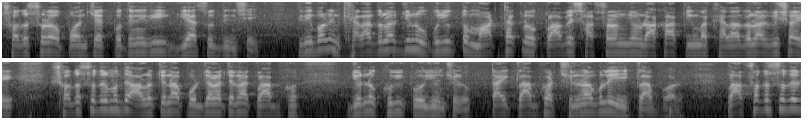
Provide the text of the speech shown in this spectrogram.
সদস্যরা ও পঞ্চায়েত প্রতিনিধি গিয়াসউদ্দিন শেখ। তিনি বলেন, খেলাধুলার জন্য উপযুক্ত মাঠ থাকলেও ক্লাবের সাজ সরঞ্জাম রাখা কিংবা খেলাধুলার বিষয়ে সদস্যদের মধ্যে আলোচনা, পর্যালোচনা ক্লাব জন্য খুবই প্রয়োজন ছিল। তাই ক্লাবঘর ছিল না বলেই এই ক্লাব ঘর ক্লাব সদস্যদের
